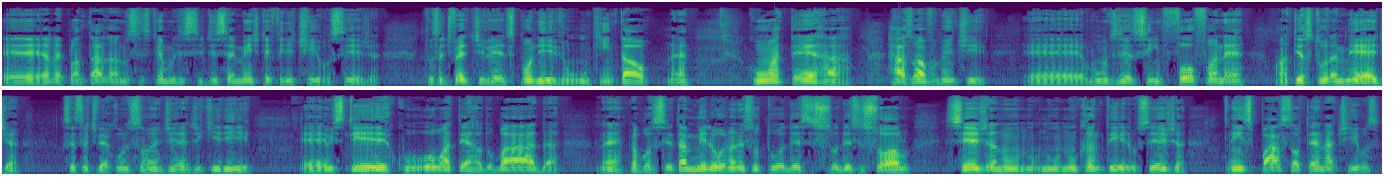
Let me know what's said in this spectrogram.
é, ela é plantada no sistema de, de semente definitivo, ou seja, se você tiver, tiver disponível um quintal, né, com uma terra razoavelmente, é, vamos dizer assim, fofa, né, uma textura média, se você tiver condições de adquirir é, o esterco ou uma terra adubada, né, para você estar tá melhorando isso todo desse, desse solo, seja num, num, canteiro, seja em espaços alternativos,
